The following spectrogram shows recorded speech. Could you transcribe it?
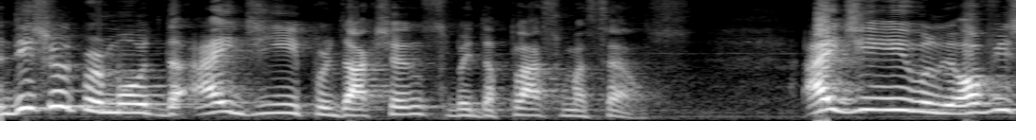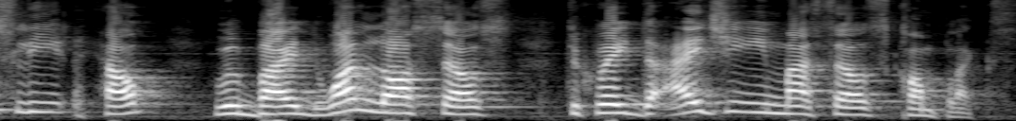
and this will promote the IgE productions by the plasma cells. IgE will obviously help, will bind one mast cells to create the IgE mast cells complex.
